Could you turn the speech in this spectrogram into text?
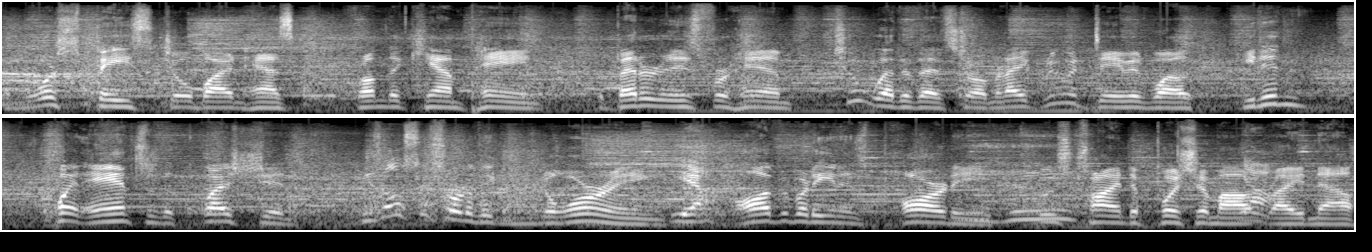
the more space Joe Biden has from the campaign, the better it is for him to weather that storm. And I agree with David, while he didn't quite answer the question, he's also sort of ignoring yeah. everybody in his party mm-hmm. who's trying to push him out yeah. right now,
